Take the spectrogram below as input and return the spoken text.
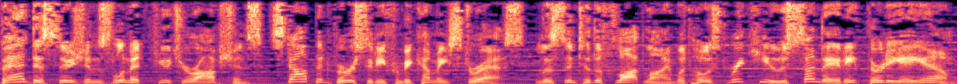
Bad decisions limit future options. Stop adversity from becoming stress. Listen to the Flot Line with host Rick Hughes Sunday at 8:30 a.m.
